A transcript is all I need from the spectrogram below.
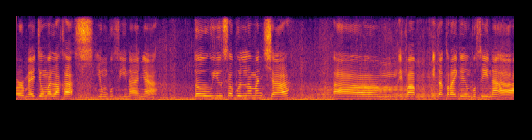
or medyo malakas yung busina niya. Though usable naman siya um, ipa, itatry ko yung busina ah.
